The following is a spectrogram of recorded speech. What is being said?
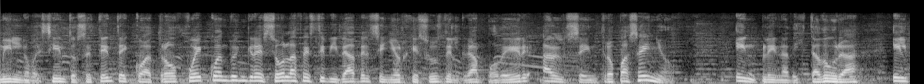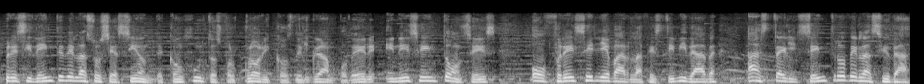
1974 fue cuando ingresó la festividad del Señor Jesús del Gran Poder al centro paseño. En plena dictadura, el presidente de la Asociación de Conjuntos Folclóricos del Gran Poder en ese entonces ofrece llevar la festividad hasta el centro de la ciudad.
